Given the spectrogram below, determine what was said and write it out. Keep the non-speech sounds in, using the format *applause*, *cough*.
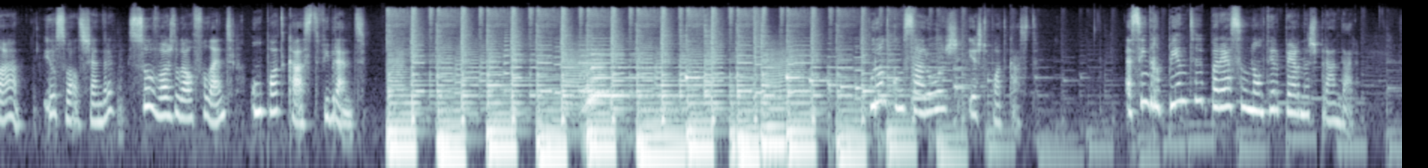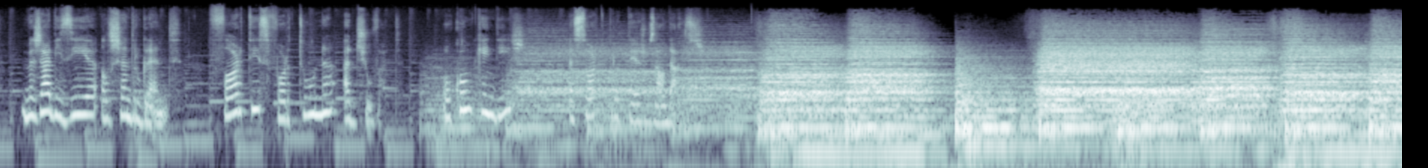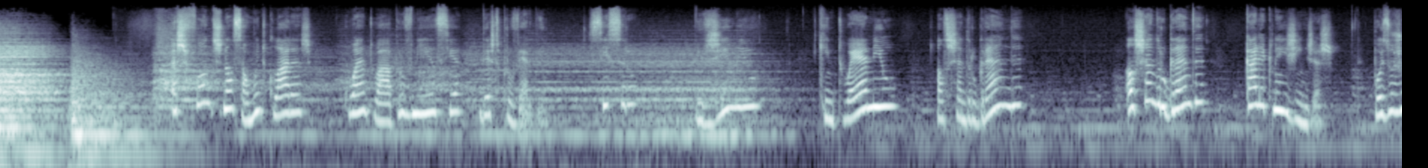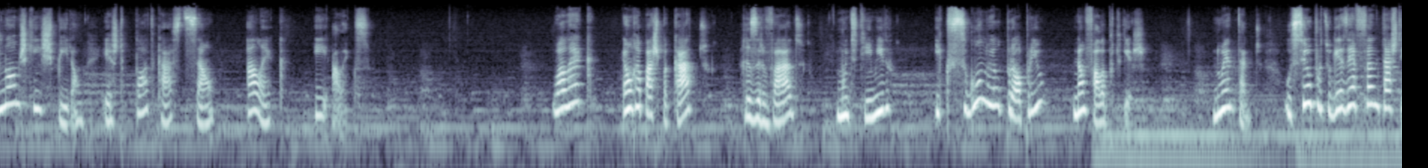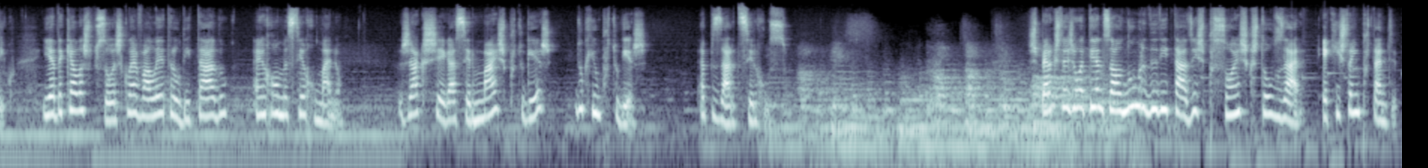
Olá, eu sou a Alexandra, sou a voz do Galo Falante, um podcast vibrante. Por onde começar hoje este podcast? Assim de repente parece-me não ter pernas para andar. Mas já dizia Alexandre o Grande: Fortis fortuna adjuvat. Ou como quem diz, a sorte protege os audazes. Não são muito claras quanto à proveniência deste provérbio. Cícero, Virgílio, Quinto Énio, Alexandre o Grande. Alexandre o Grande calha que nem ginjas, pois os nomes que inspiram este podcast são Alec e Alex. O Alec é um rapaz pacato, reservado, muito tímido e que, segundo ele próprio, não fala português. No entanto, o seu português é fantástico e é daquelas pessoas que leva à letra o ditado em Roma ser romano, já que chega a ser mais português do que um português, apesar de ser russo. Espero que estejam atentos ao número de ditados e expressões que estou a usar. É que isto é importante.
